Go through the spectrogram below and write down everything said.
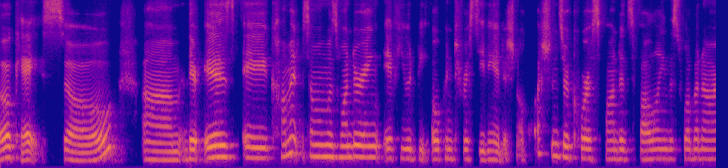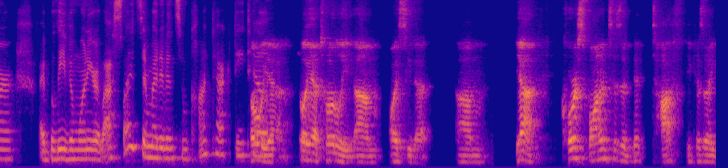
Okay, so um, there is a comment. Someone was wondering if you would be open to receiving additional questions or correspondence following this webinar. I believe in one of your last slides there might have been some contact details. Oh yeah, oh yeah, totally. Um, oh, I see that. Um, yeah, correspondence is a bit tough because I,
